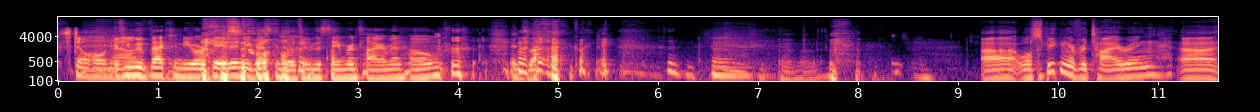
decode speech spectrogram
still holding If out. you move back to New York, Aidan, you guys can both be in the same retirement home. exactly. Uh, well, speaking of retiring, uh,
